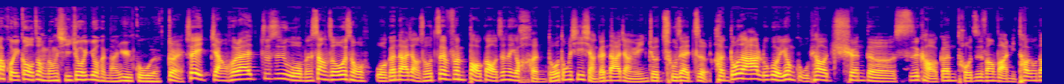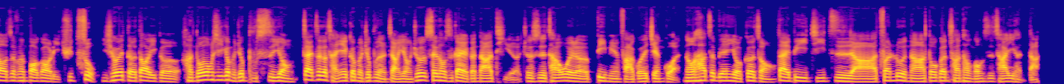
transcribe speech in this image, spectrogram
啊，回购这种东西就又很难预估了。对，所以讲回来，就是我们上周为什么我跟大家讲说这份报告真的有很多东西想跟大家讲，原因就出在这。很多大家如果用股票圈的思考跟投资方法，你套用到这份报告里去做，你就会得到一个很多东西根本就不适用，在这个产业根本就不能这样用。就是 Setos 刚也跟大家提了，就是他为了避免法规监管，然后他这边有各种代币机制啊、分论啊，都跟传统公司差异很大。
